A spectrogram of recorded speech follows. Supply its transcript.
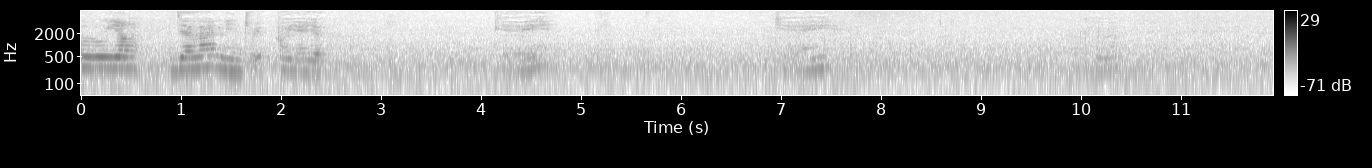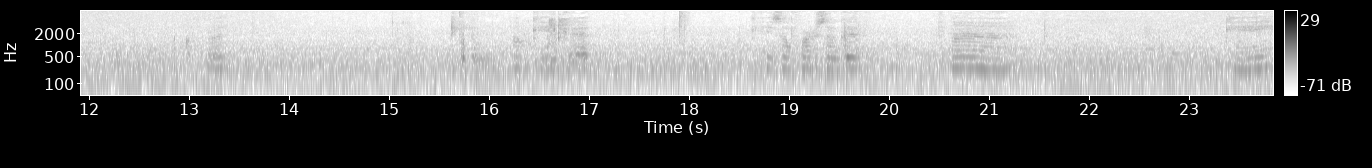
Lu yang jalanin cuit. Oh iya iya. Oke. Oke. Good. Good. Oke, good. Oke, so far so good. Nah. Oke.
